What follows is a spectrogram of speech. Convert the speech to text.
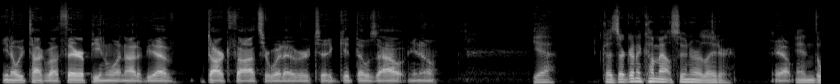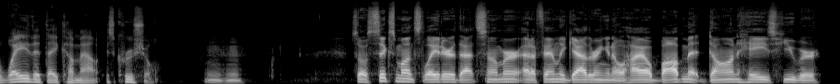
you know, we talk about therapy and whatnot. If you have dark thoughts or whatever, to get those out, you know. Yeah. Because they're going to come out sooner or later. Yeah. And the way that they come out is crucial. Mm-hmm. So six months later, that summer, at a family gathering in Ohio, Bob met Dawn Hayes Huber,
